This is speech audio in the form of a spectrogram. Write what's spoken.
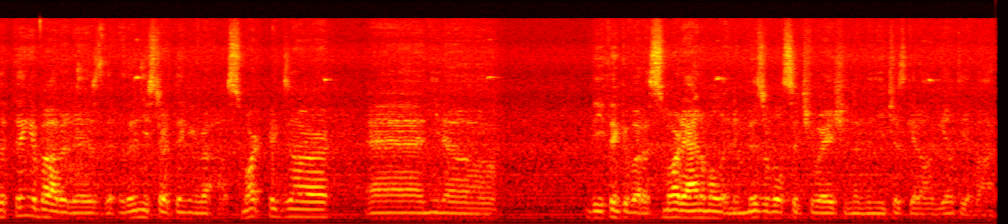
the thing about it is that then you start thinking about how smart pigs are, and you know, you think about a smart animal in a miserable situation, and then you just get all guilty about it.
